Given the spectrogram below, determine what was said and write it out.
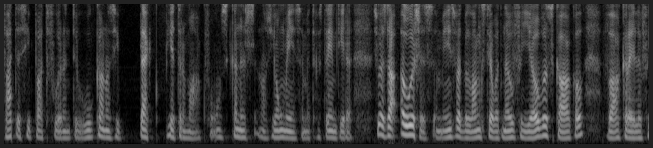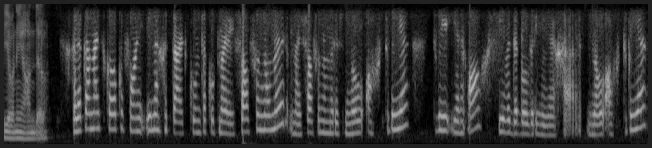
wat is die pad vorentoe? Hoe kan ons die plek beter maak vir ons kinders en ons jong mense met gestremdhede? Soos daar ouers is, 'n mens wat belangstel wat nou vir jou wil skakel, waar kry hulle vir jou in die hande? Hulle kan my skakel van enige tyd kontak op my selfoonnommer. My selfoonnommer is 082 218 7339 082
